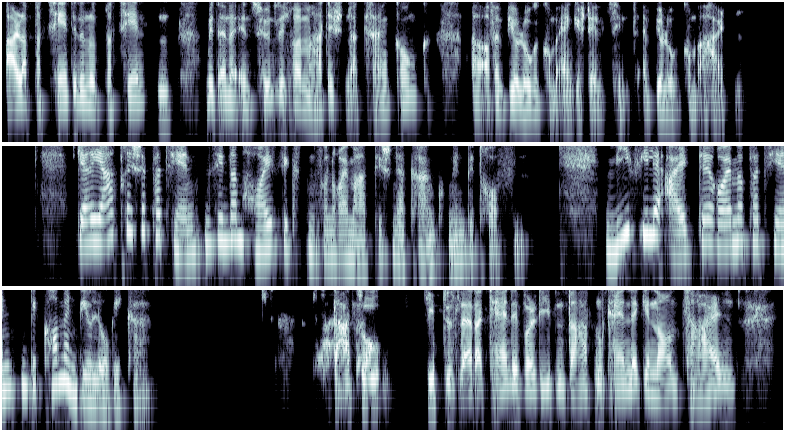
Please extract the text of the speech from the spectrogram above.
aller Patientinnen und Patienten mit einer entzündlich-rheumatischen Erkrankung äh, auf ein Biologikum eingestellt sind, ein Biologikum erhalten. Geriatrische Patienten sind am häufigsten von rheumatischen Erkrankungen betroffen. Wie viele alte Rheumapatienten bekommen Biologika? Dazu gibt es leider keine validen Daten, keine genauen Zahlen,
